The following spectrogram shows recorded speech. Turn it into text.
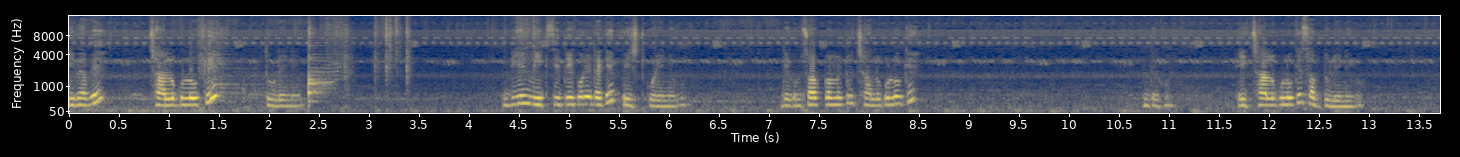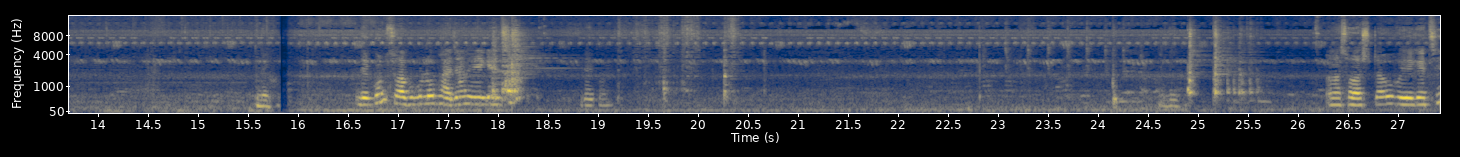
এইভাবে ছালগুলোকে তুলে নেব। দিয়ে মিক্সিতে করে এটাকে পেস্ট করে নেব। দেখুন, সব টমেটোর ছালগুলোকে, দেখুন, এই ছালগুলোকে সব তুলে নেব। দেখুন দেখুন, সবগুলো ভাজা হয়ে গেছে। দেখুন। আমার সসটাও হয়ে গেছে।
